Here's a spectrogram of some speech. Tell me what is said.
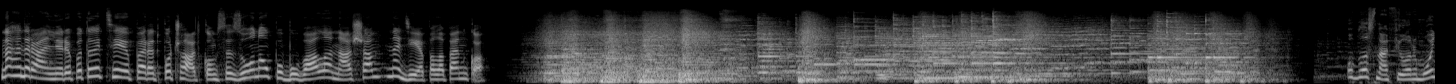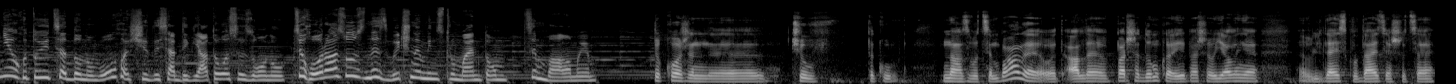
На генеральній репетиції перед початком сезону побувала наша Надія Пилипенко. Обласна філармонія готується до нового 69-го сезону. Цього разу з незвичним інструментом цимбалами. Кожен е, чув таку назву цимбали, от, але перша думка і перше уявлення в людей складається, що це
